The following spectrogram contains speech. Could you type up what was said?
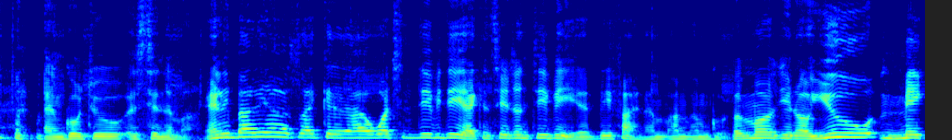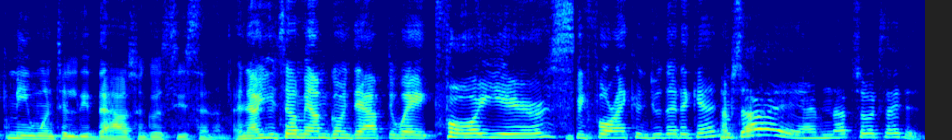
and go to a cinema. Anybody else? Like, uh, I'll watch the DVD. I can see it on TV. It'd be fine. I'm, I'm, I'm good. But more, you know, you make me want to leave the house and go see cinema. And now you tell me I'm going to have to wait four years before I can do that again? I'm sorry. I'm not so excited.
